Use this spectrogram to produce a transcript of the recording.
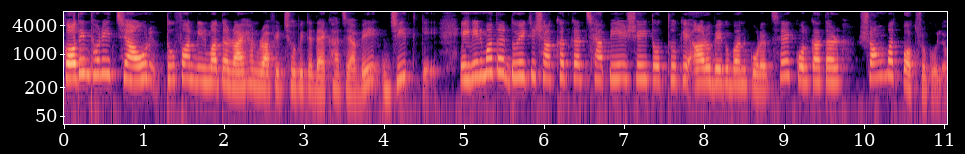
কদিন ধরেই চাউর তুফান নির্মাতা রায়হান রাফির ছবিতে দেখা যাবে জিতকে। এই নির্মাতার দু একটি সাক্ষাৎকার ছাপিয়ে সেই তথ্যকে আরও বেগবান করেছে কলকাতার সংবাদপত্রগুলো।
